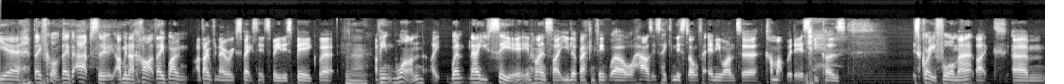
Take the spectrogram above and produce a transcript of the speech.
Yeah, they've got they've absolutely. I mean, I can't. They won't. I don't think they were expecting it to be this big. But no. I think one, I, when now you see it in hindsight, you look back and think, well, how's it taking this long for anyone to come up with this? Because it's great format. Like um,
